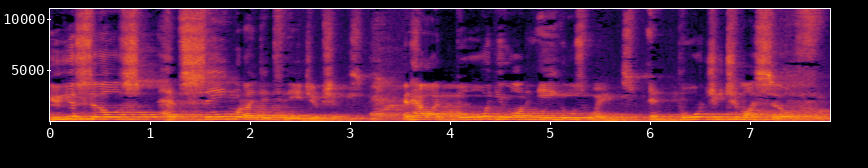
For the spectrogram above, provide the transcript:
You yourselves have seen what I did to the Egyptians, and how I bore you on eagle's wings, and brought you to myself.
